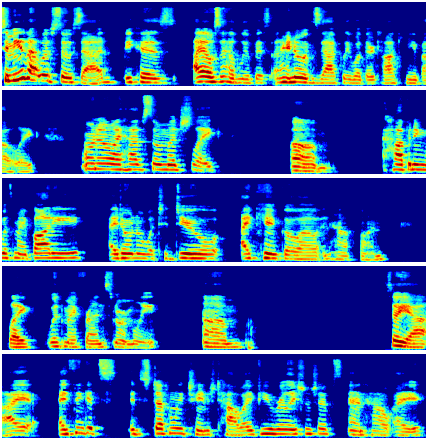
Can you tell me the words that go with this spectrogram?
to me, that was so sad because I also have lupus and I know exactly what they're talking about. Like, oh no, I have so much like um, happening with my body. I don't know what to do. I can't go out and have fun like with my friends normally. Um, so yeah, I I think it's it's definitely changed how I view relationships and how I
